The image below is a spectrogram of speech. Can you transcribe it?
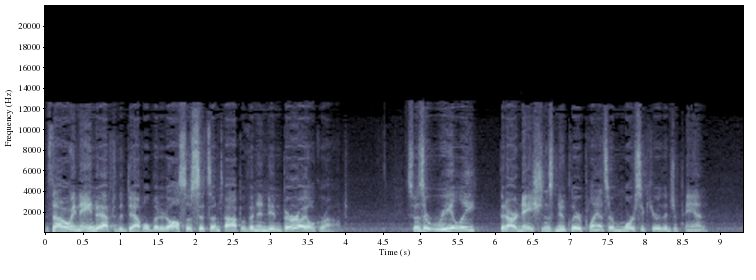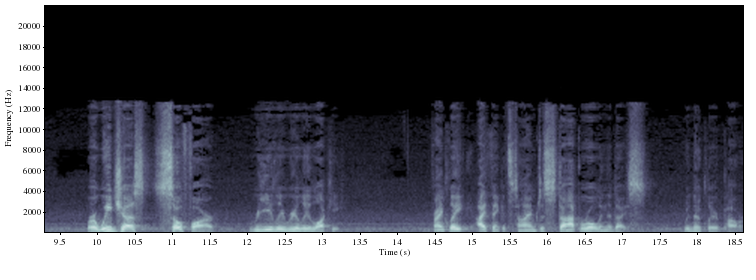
it's not only named after the devil, but it also sits on top of an Indian burial ground. So is it really that our nation's nuclear plants are more secure than Japan? Or are we just, so far, really, really lucky? Frankly, I think it's time to stop rolling the dice with nuclear power.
